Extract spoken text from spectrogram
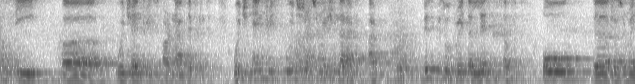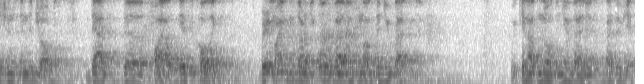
see uh, which entries are now different. Which entries, which transformation that I've, I've this, this will create a list of all the transformations and the jobs that the file is calling. Bear in mind, these are the old values, not the new values. We cannot know the new values as of yet.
